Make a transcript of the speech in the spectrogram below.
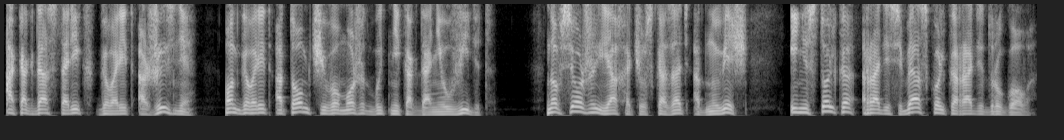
А когда старик говорит о жизни, он говорит о том, чего, может быть, никогда не увидит». Но все же я хочу сказать одну вещь, и не столько ради себя, сколько ради другого.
